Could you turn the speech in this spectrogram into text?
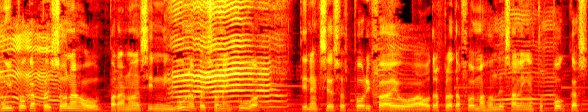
muy pocas personas o para no decir ninguna persona en Cuba tiene acceso a Spotify o a otras plataformas donde salen estos podcasts.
